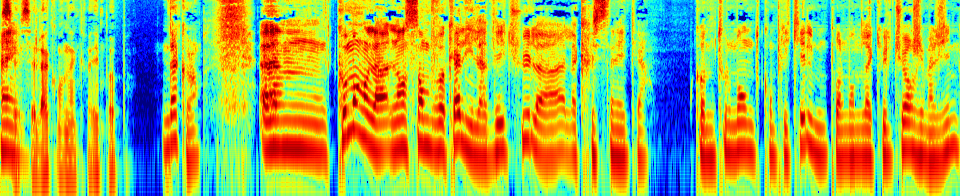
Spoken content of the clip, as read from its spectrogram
Ouais. C'est- là qu'on a créé Pop. D'accord. Euh, comment l'ensemble vocal il a vécu la, la crise sanitaire? Comme tout le monde, compliqué pour le monde de la culture, j'imagine?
